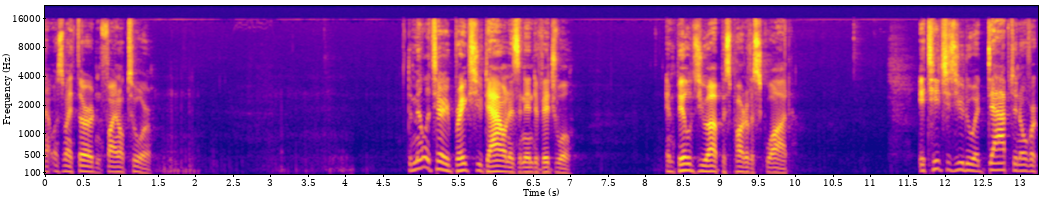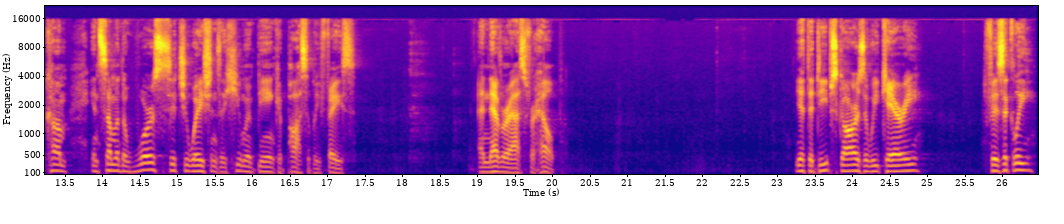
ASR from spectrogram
That was my third and final tour. The military breaks you down as an individual and builds you up as part of a squad. It teaches you to adapt and overcome in some of the worst situations a human being could possibly face and never ask for help. Yet the deep scars that we carry physically,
